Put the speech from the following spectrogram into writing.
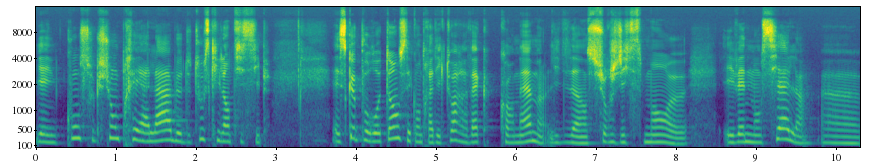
il y a une construction préalable de tout ce qu'il anticipe. Est-ce que pour autant c'est contradictoire avec quand même l'idée d'un surgissement euh, événementiel. Euh.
